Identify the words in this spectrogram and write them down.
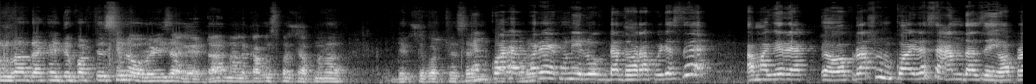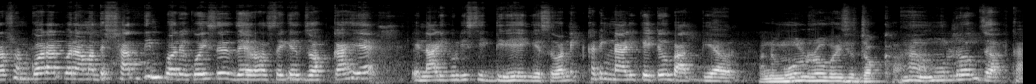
আমরা দেখাইতে পারতেছি না ওর এই জায়গাটা নাহলে কাগজপত্র আপনারা দেখতে পারতেছেন। করার পরে এখন এই রোগটা ধরা পড়েছে। আমাদের এক অপারেশন করেছে আন্দাজে। অপারেশন করার পরে আমাদের সাত দিন পরে কইছে যে হচ্ছে গিয়ে জক্কা হয়ে এই নাড়িগুলি সিদ্ধি হয়ে গেছে। অনেকখানি নাড়ি কেটেও বাদ দেওয়া ওর। মানে মূল রোগ হয়েছে যক্ষা হ্যাঁ মূল রোগ যক্ষা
